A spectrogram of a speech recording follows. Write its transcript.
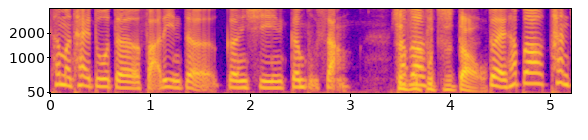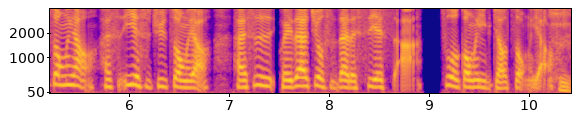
他们太多的法令的更新跟不上。甚至不知道，对他不知道碳重要还是 ESG 重要，还是回在旧时代的 CSR 做公益比较重要。是，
